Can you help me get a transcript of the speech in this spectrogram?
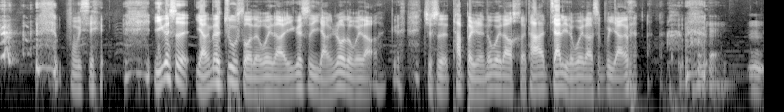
不行，一个是羊的住所的味道，一个是羊肉的味道，就是他本人的味道和他家里的味道是不一样的。OK，嗯，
